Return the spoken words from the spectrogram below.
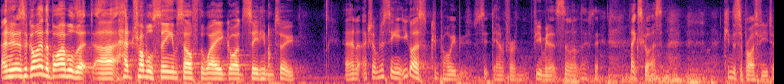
And there's a guy in the Bible that uh, had trouble seeing himself the way God seen him too. And actually, I'm just thinking, you guys could probably sit down for a few minutes. Thanks, guys. Kinder surprise for you too.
